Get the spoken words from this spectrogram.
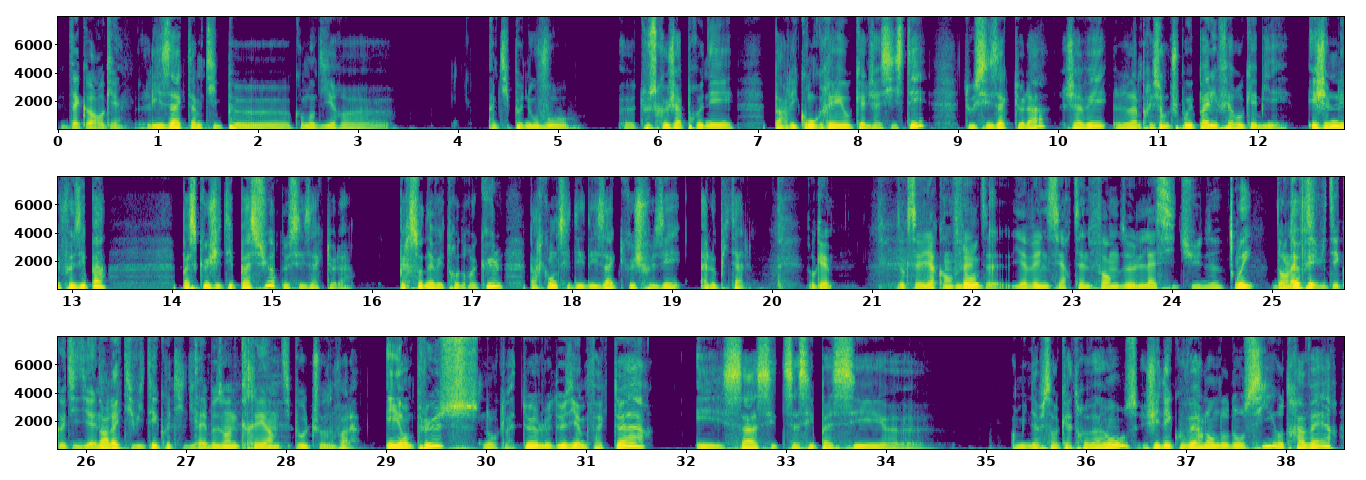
D'accord, ok. les actes un petit peu, euh, comment dire, un petit peu nouveaux, euh, tout ce que j'apprenais par les congrès auxquels j'assistais, tous ces actes-là, j'avais l'impression que je ne pouvais pas les faire au cabinet. Et je ne les faisais pas, parce que j'étais pas sûr de ces actes-là. Personne n'avait trop de recul. Par contre, c'était des actes que je faisais à l'hôpital. Ok. Donc ça veut dire qu'en fait, il y avait une certaine forme de lassitude Oui, dans l'activité quotidienne. dans l'activité Tu quotidienne. avais besoin de créer un petit peu autre chose. Voilà. Et en plus, donc la deux- le deuxième facteur, et ça, ça s'est passé euh, en 1991, j'ai découvert l'endodontie au travers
